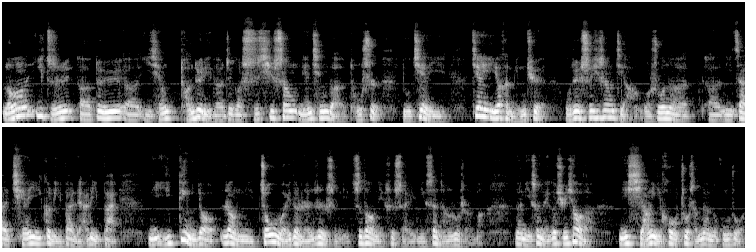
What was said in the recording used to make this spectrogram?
老王一直呃，对于呃以前团队里的这个实习生年轻的同事有建议，建议也很明确。我对实习生讲，我说呢，呃，你在前一个礼拜、俩礼拜，你一定要让你周围的人认识你，知道你是谁，你擅长做什么，那你是哪个学校的。你想以后做什么样的工作？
